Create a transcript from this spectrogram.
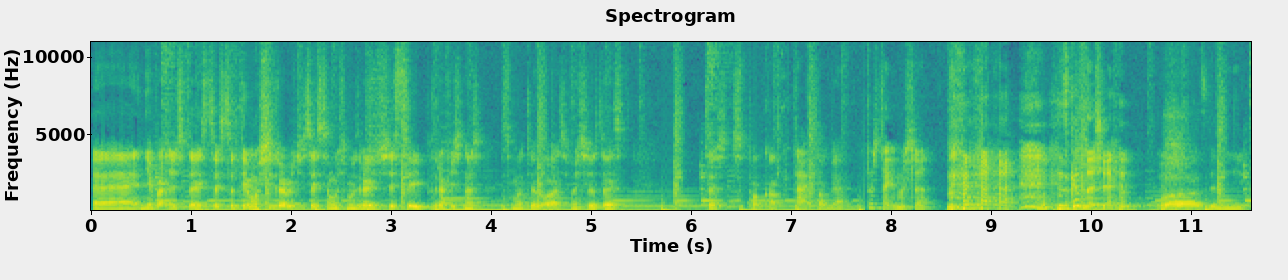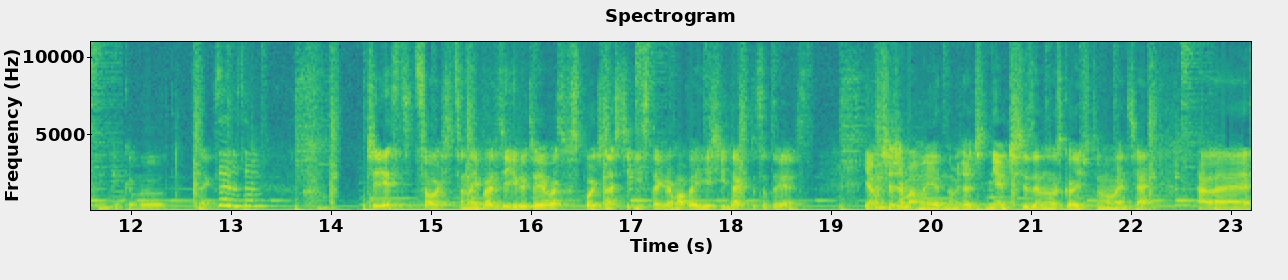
E, nieważne, czy to jest coś, co ty musisz zrobić, czy coś, co musimy zrobić wszyscy i potrafisz nas zmotywować. Myślę, że to jest coś spoko Tak. tobie. Też tak myślę. Zgadza się. What's Dominic thinking about? Next. Czy jest coś, co najbardziej irytuje was w społeczności instagramowej? Jeśli tak, to co to jest? Ja myślę, że mamy jedną rzecz. Nie wiem, czy się ze mną zgodzisz w tym momencie, ale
